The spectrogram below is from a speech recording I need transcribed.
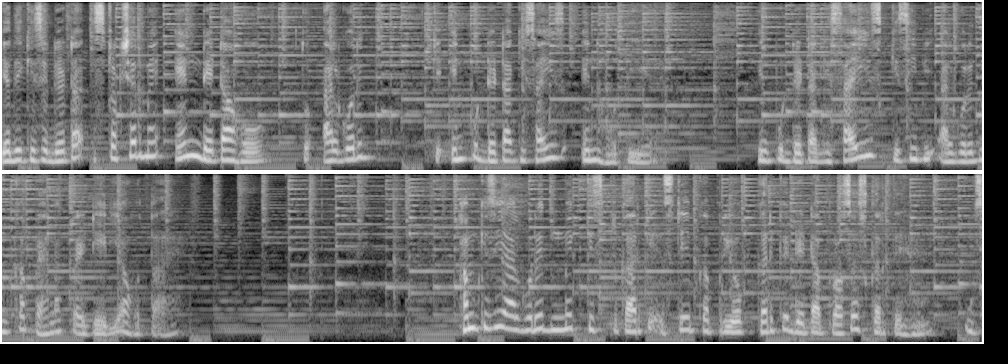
यदि किसी डेटा स्ट्रक्चर में एन डेटा हो तो एल्गोरिथम के इनपुट डेटा की साइज़ एन होती है। इनपुट डेटा की साइज़ किसी भी एल्गोरिथम का पहला क्राइटेरिया होता है। हम किसी एल्गोरिथम में किस प्रकार के स्टेप का प्रयोग करके डेटा प्रोसेस करते हैं, उस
